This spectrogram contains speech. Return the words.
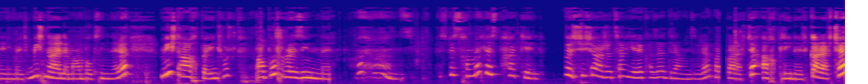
Ների մեջ միշտ նայել եմ անբոքսինգները, միշտ աղբ է, ինչ որ ապուշ ռեզինն է։ Հանց։ Այսպես խմել, էս փակել։ Այս շիշը արժեցավ 3000 դրամ ինձ վրա, կարար չէ աղբ լիներ։ Կարար չէ։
